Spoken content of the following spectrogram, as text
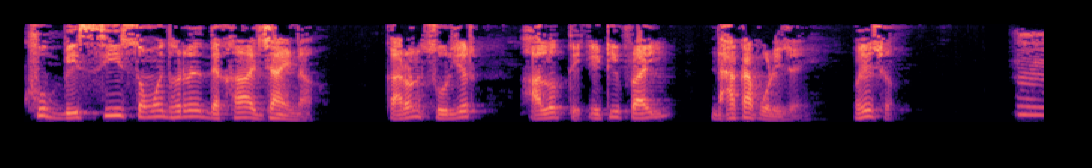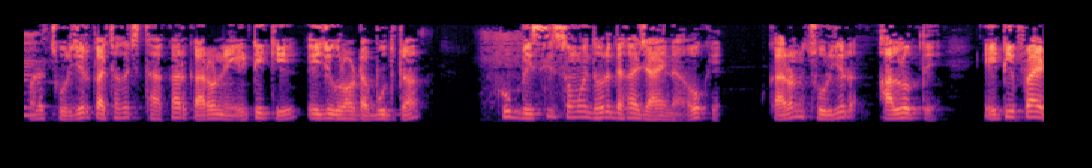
খুব বেশি সময় ধরে দেখা যায় না। কারণ সূর্যের আলোতে এটি প্রায় ঢাকা পড়ে যায়। বুঝেছ? মানে সূর্যের কাছাকাছি থাকার কারণে এটিকে এই যে গ্রহটা বুধটা খুব বেশি সময় ধরে দেখা যায় না ওকে কারণ সূর্যের আলোতে এটি প্রায়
